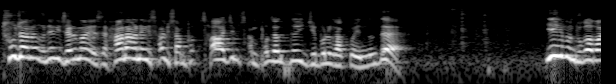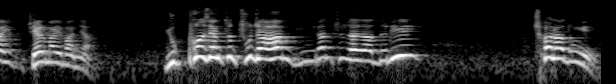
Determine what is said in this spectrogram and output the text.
투자는 은행이 제일 많이 했어요. 하나은행이 43%, 43%의 지분을 갖고 있는데 이익은 누가 봐- 제일 많이 받냐? 6% 투자한 민간 투자자들이 천화동인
